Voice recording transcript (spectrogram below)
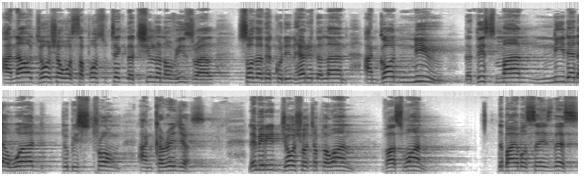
And now Joshua was supposed to take the children of Israel so that they could inherit the land. And God knew that this man needed a word to be strong and courageous. Let me read Joshua chapter 1, verse 1. The Bible says this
